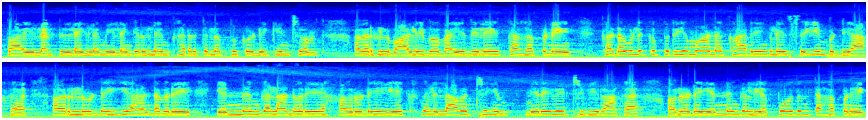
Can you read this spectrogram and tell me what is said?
அப்பா இளம் பிள்ளைகளையும் இளைஞர்களையும் கருத்தில் ஒப்பு கொடுக்கின்றோம். அவர்கள் வாலிப வயதிலே தகப்பனே கடவுளுக்கு பிரியமான காரியங்களை செய்யும்படியாக அவர்களுடைய ஆண்டவரே எண்ணங்கள் ஆண்டவரே அவருடைய ஏக்கங்கள் எல்லாவற்றையும் நிறைவேற்றுவீராக. அவருடைய எண்ணங்கள் எப்போதும் தகப்பனே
